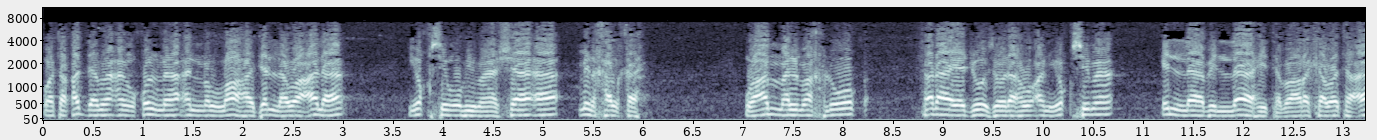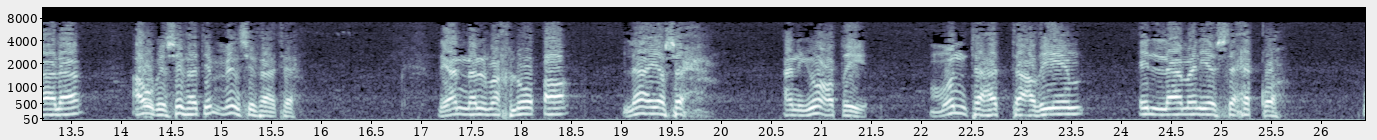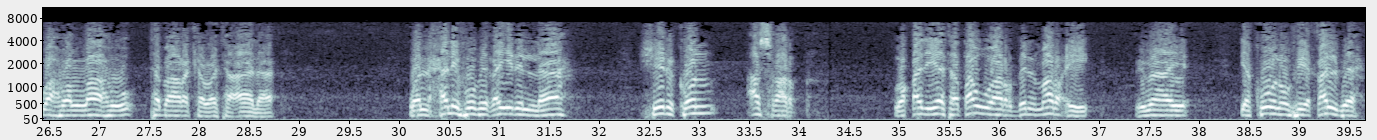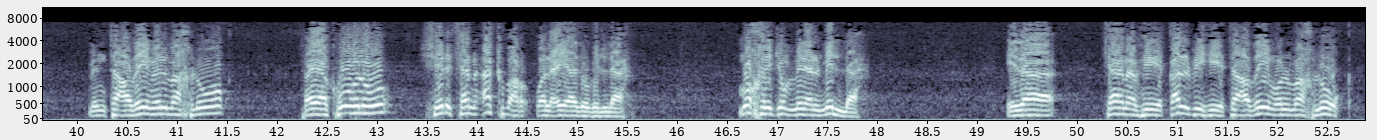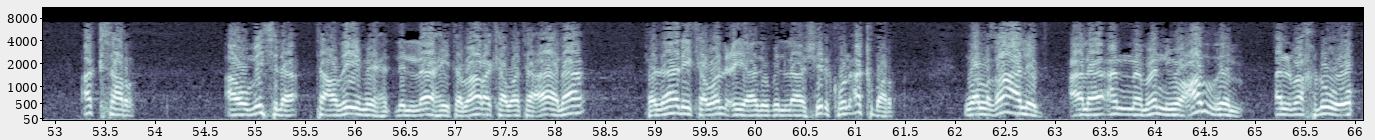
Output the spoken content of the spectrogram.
وتقدم أن قلنا أن الله جل وعلا يقسم بما شاء من خلقه. وأما المخلوق فلا يجوز له أن يقسم إلا بالله تبارك وتعالى أو بصفة من صفاته. لأن المخلوق لا يصح أن يعطي منتهى التعظيم إلا من يستحقه وهو الله تبارك وتعالى. والحلف بغير الله شرك أصغر وقد يتطور بالمرء بما يكون في قلبه من تعظيم المخلوق فيكون شركا أكبر والعياذ بالله. مخرج من الملة. إذا كان في قلبه تعظيم المخلوق أكثر أو مثل تعظيمه لله تبارك وتعالى فذلك والعياذ بالله شرك أكبر. والغالب على أن من يعظم المخلوق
